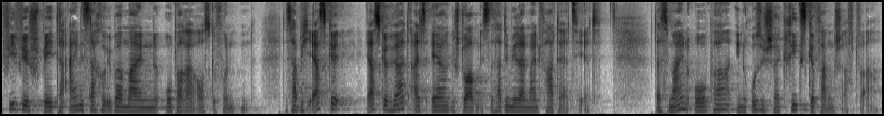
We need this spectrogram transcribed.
viel, viel später eine Sache über meinen Opa herausgefunden. Das habe ich erst, ge erst gehört, als er gestorben ist. Das hatte mir dann mein Vater erzählt. Dass mein Opa in russischer Kriegsgefangenschaft war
